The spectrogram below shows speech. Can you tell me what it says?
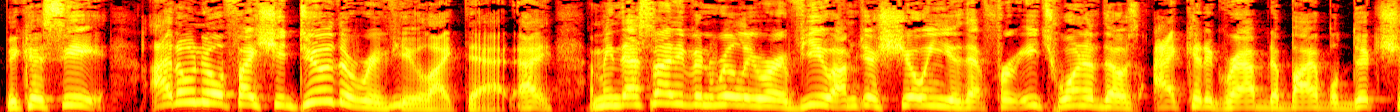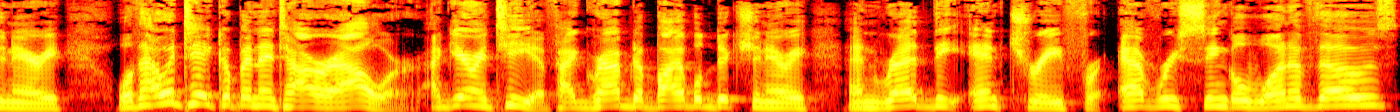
Because see, I don't know if I should do the review like that. I, I mean, that's not even really a review. I'm just showing you that for each one of those, I could have grabbed a Bible dictionary. Well, that would take up an entire hour. I guarantee you, if I grabbed a Bible dictionary and read the entry for every single one of those,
